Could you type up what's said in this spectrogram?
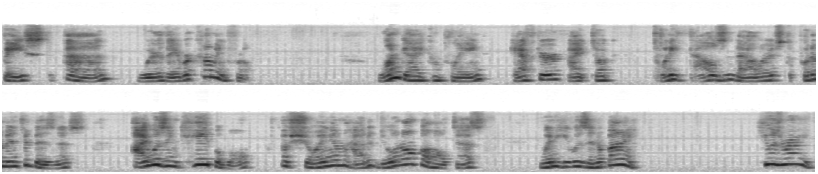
based on where they were coming from. One guy complained after I took $20,000 to put him into business, I was incapable of showing him how to do an alcohol test when he was in a bind. He was right.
